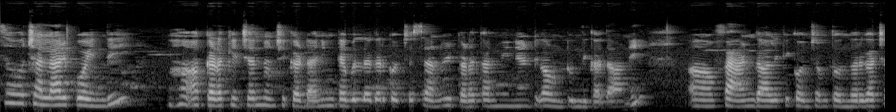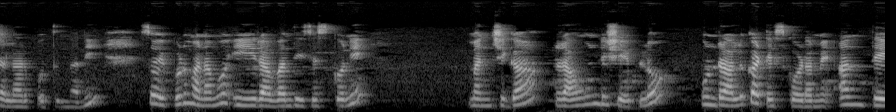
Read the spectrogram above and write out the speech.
సో చల్లారిపోయింది. అక్కడ కిచెన్ నుంచి ఇక్కడ డైనింగ్ టేబుల్ దగ్గరకు వచ్చేసాను. ఇక్కడ కన్వీనియంట్గా ఉంటుంది కదా అని. ఫ్యాన్ గాలికి కొంచెం తొందరగా చల్లారిపోతుందని. సో ఇప్పుడు మనము ఈ రవ్వను తీసేసుకొని మంచిగా రౌండ్ షేప్లో ఉండ్రాలు కట్టేసుకోవడమే. అంతే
